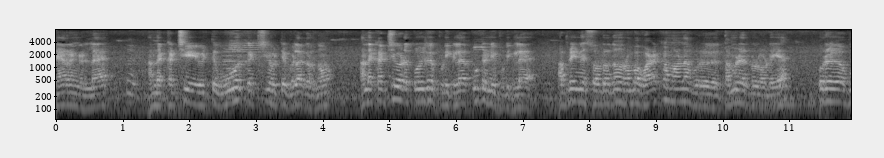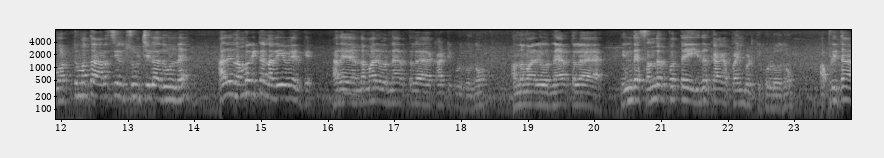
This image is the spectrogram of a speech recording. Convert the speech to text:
நேரங்கள்ல. அந்த கட்சியை விட்டு ஒவ்வொரு கட்சியை விட்டு விலகிறதும் அந்த கட்சியோட கொள்கை பிடிக்கல கூட்டணி பிடிக்கல அப்படின்னு சொல்றதும் ரொம்ப வழக்கமான ஒரு தமிழர்களுடைய ஒரு ஒட்டுமொத்த அரசியல் சூழ்ச்சியில் அது ஒன்று அது நம்ம கிட்ட நிறையவே இருக்கு அது அந்த மாதிரி ஒரு நேரத்தில் காட்டி கொடுக்குறதும் அந்த மாதிரி ஒரு நேரத்தில் இந்த சந்தர்ப்பத்தை இதற்காக பயன்படுத்தி கொள்வதும் அப்படித்தான்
